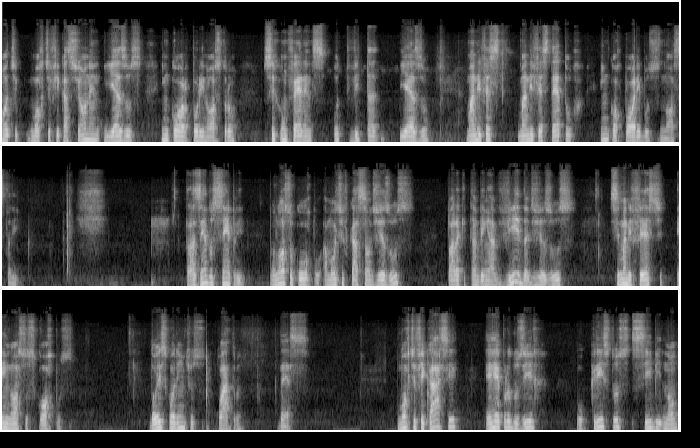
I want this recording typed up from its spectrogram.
mortificationem Jesus in corpore nostro circumferens ut vita Jesu manifest, manifestetur in corporibus nostri. Trazendo sempre no nosso corpo a mortificação de Jesus, para que também a vida de Jesus se manifeste em nossos corpos. 2 Coríntios 4, 10. Mortificar-se é reproduzir o Christus sibi non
